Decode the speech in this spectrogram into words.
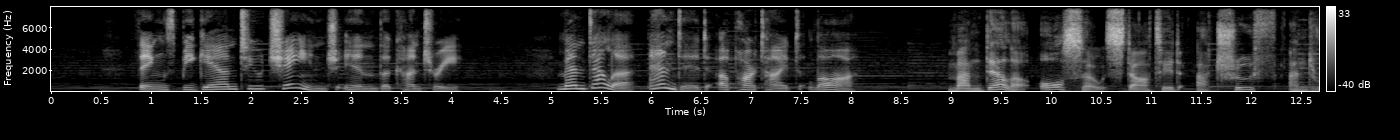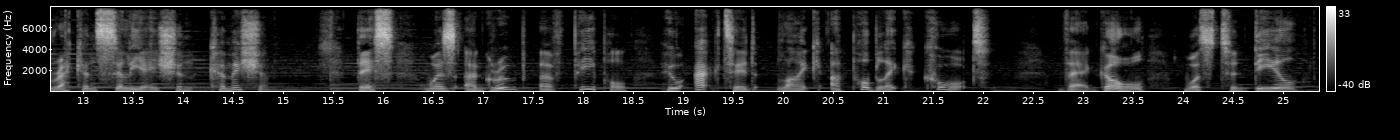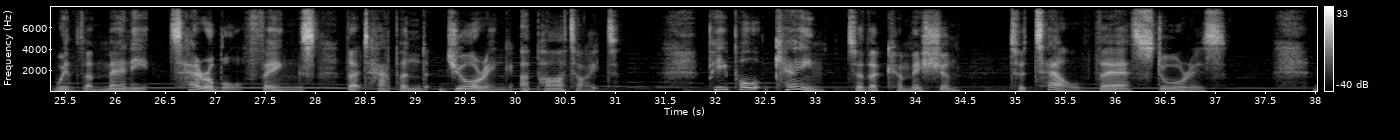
Things began to change in the country. Mandela ended apartheid law. Mandela also started a Truth and Reconciliation Commission. This was a group of people who acted like a public court. Their goal was to deal with the many terrible things that happened during apartheid. People came to the commission to tell their stories.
